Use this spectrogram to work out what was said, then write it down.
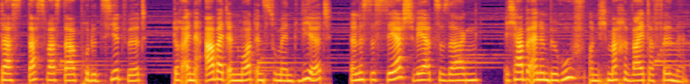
dass das, was da produziert wird, durch eine Arbeit ein Mordinstrument wird, dann ist es sehr schwer zu sagen, ich habe einen Beruf und ich mache weiter Filme.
